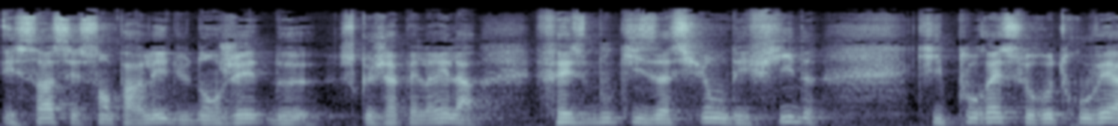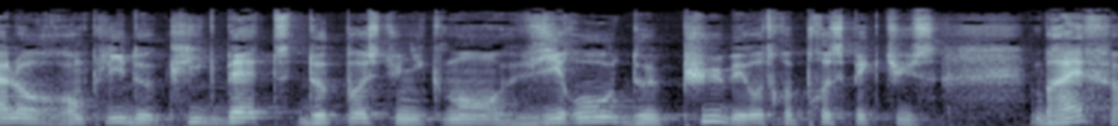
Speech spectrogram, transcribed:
Et ça, c'est sans parler du danger de ce que j'appellerais la Facebookisation des feeds, qui pourraient se retrouver alors remplis de clickbait, de posts uniquement viraux, de pubs et autres prospectus. Bref,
